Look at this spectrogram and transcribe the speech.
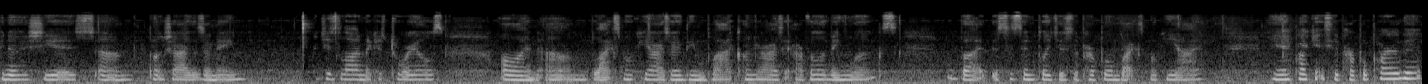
you know who she is, um, is her name. She has a lot of makeup tutorials on um, black smoky eyes or anything black on your eyes like Avril Lavigne looks. But this is simply just a purple and black smoky eye. And probably can't see the purple part of it.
